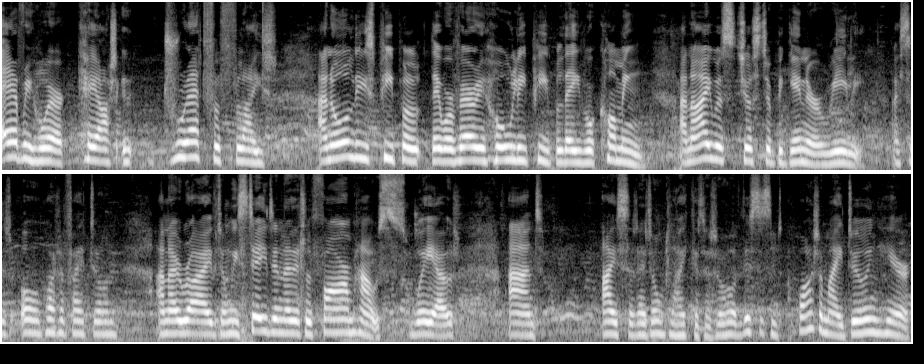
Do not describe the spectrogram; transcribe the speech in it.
everywhere, chaotic, dreadful flight. And all these people, they were very holy people, they were coming. And I was just a beginner, really. I said, Oh, what have I done? And I arrived and we stayed in a little farmhouse way out. And I said, I don't like it at all. This isn't, what am I doing here?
